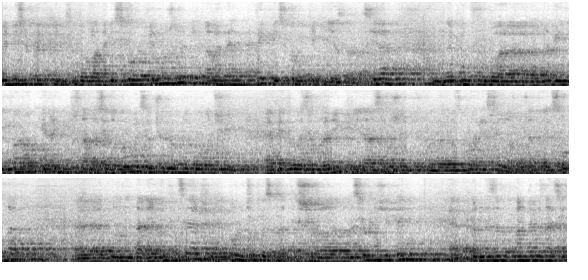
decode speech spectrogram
вірніше прихід до влади військових він можливий, але не тих військових, які є зараз. Я не був е, на війні два роки, рік сталося добровольцем, чоловік добровольчий е, підрозділ на рік. Я служив в Збройних силах, спочатку як солдат, ну, далі як офіцер. Можу чітко сказати, що на сьогоднішній день бандеризація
